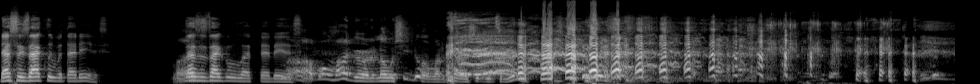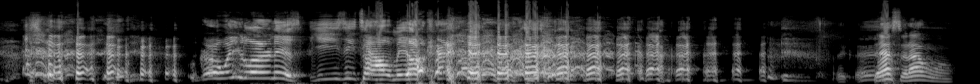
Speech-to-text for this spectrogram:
That's exactly what that is. Like, That's exactly what that is. no, I want my girl to know what she's doing by the time she gets to me. Where you learn this? Yeezy told me. Okay. Like, That's what I want.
